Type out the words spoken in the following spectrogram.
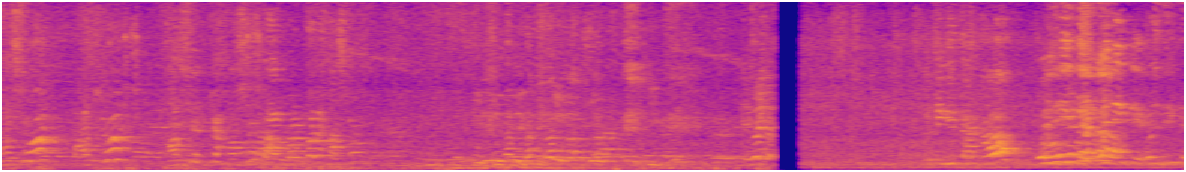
হাসো হাসো হাসো একটা হাসো বারবার করে হাসো। ওইদিকে তাকাও ওইদিকে ওইদিকে ওইদিকে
